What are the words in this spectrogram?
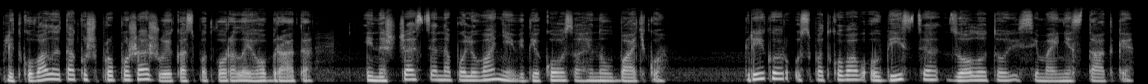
Пліткували також про пожежу, яка спотворила його брата, і нещастя на полюванні, від якого загинув батько. Грігор успадкував обійстя, золото і сімейні статки.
